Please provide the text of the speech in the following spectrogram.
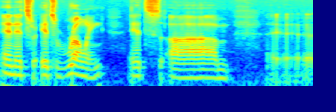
and it's it's rowing. It's um, uh,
